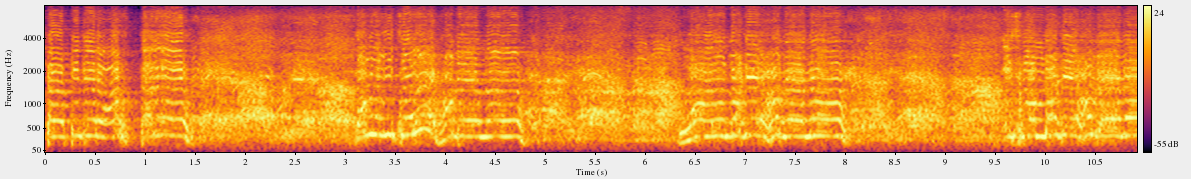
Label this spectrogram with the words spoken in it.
এটা দিনের আস্থারে বাংলাদেশে হবে না লালবাগে হবে না ইসলামবাগে হবে না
